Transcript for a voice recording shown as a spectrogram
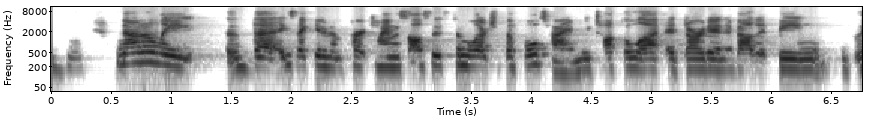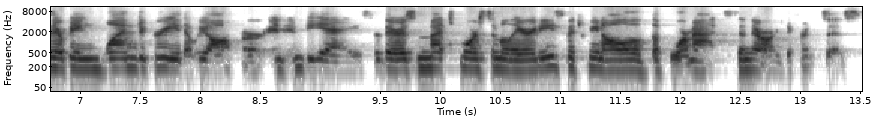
Mm-hmm. Not only the executive and part time is also similar to the full time. We talk a lot at Darden about it being there being one degree that we offer in MBA. So there's much more similarities between all of the formats than there are differences.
